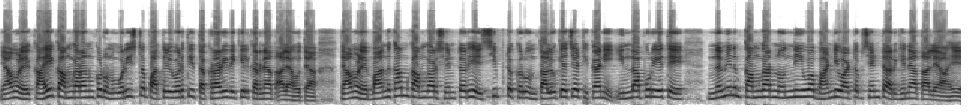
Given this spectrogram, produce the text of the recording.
यामुळे काही कामगारांकडून वरिष्ठ पातळीवरती तक्रारी देखील करण्यात आल्या होत्या. त्यामुळे बांधकाम कामगार सेंटर हे शिफ्ट करून तालुक्याच्या ठिकाणी इंदापूर येथे नवीन कामगार नोंदणी व भांडी वाटप सेंटर घेण्यात आले आहे.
